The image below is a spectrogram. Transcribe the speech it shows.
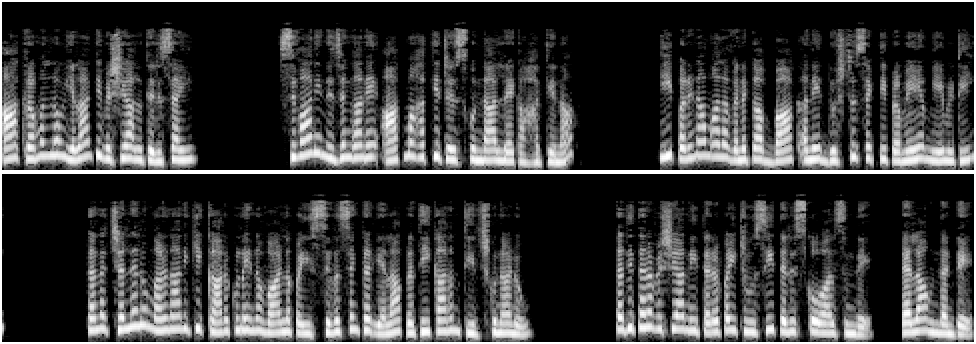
ఆ క్రమంలో ఎలాంటి విషయాలు తెలిసాయి? శివాని నిజంగానే ఆత్మహత్య చేసుకుందా లేక హత్యనా? ఈ పరిణామాల వెనక బాగ్ అనే దుష్టశక్తి ప్రమేయం ఏమిటి? తన చెల్లెలు మరణానికి కారకులైన వాళ్ళపై శివశంకర్ ఎలా ప్రతీకారం తీర్చుకున్నాడు? తదితర విషయాన్ని తెరపై చూసి తెలుసుకోవాల్సిందే. ఎలా ఉందంటే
